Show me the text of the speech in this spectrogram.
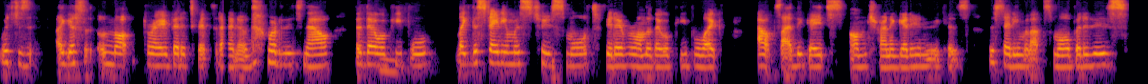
which is I guess not great, but it's great that I know what it is now. That there were mm. people like the stadium was too small to fit everyone. That there were people like outside the gates um trying to get in because the stadium was that small but it is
